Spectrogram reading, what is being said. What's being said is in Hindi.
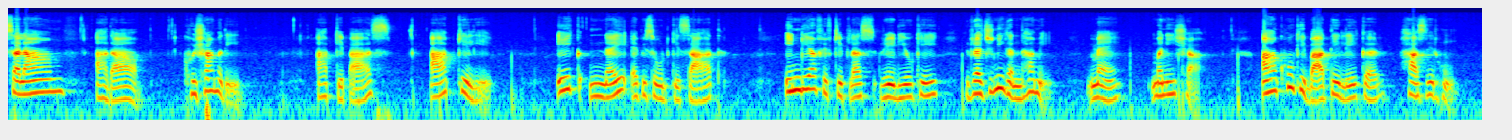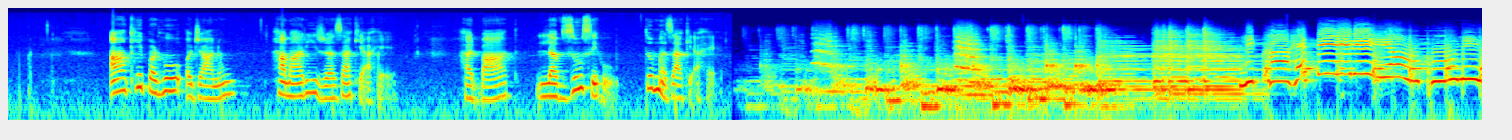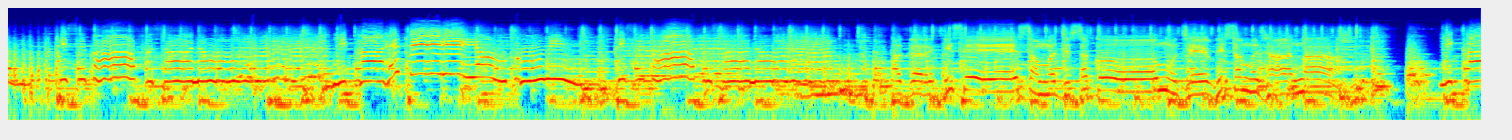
सलाम, आदाब, खुशामदीद। आपके पास, आपके लिए एक नए एपिसोड के साथ इंडिया 50 प्लस रेडियो के रजनीगंधा में मैं, मनीषा, आँखों की बातें लेकर हाजिर हूँ। आँखें पढ़ो और जानो, हमारी रज़ा क्या है? हर बात लफ्ज़ों से हो तो मज़ा क्या है? से समझ सको मुझे भी समझाना। लिखा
